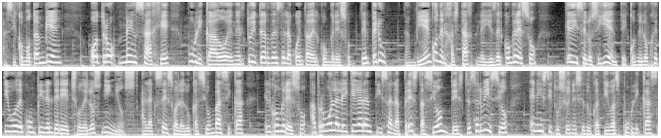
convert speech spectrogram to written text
así como también otro mensaje publicado en el Twitter desde la cuenta del Congreso del Perú, también con el hashtag Leyes del Congreso, que dice lo siguiente, con el objetivo de cumplir el derecho de los niños al acceso a la educación básica, el Congreso aprobó la ley que garantiza la prestación de este servicio en instituciones educativas públicas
